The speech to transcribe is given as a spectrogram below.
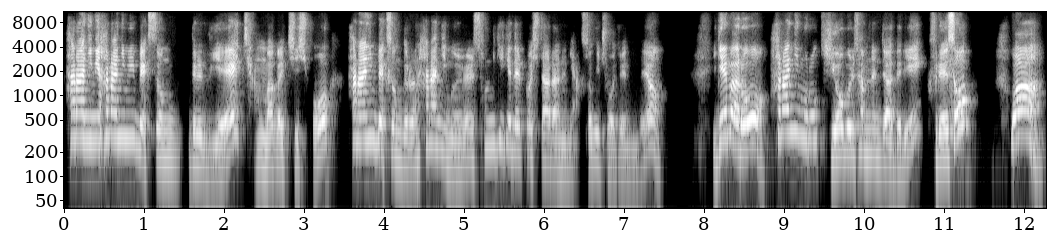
하나님이 하나님의 백성들 위해 장막을 치시고 하나님 백성들은 하나님을 섬기게 될 것이다라는 약속이 주어져 있는데요. 이게 바로 하나님으로 기업을 삼는 자들이 그래서 와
